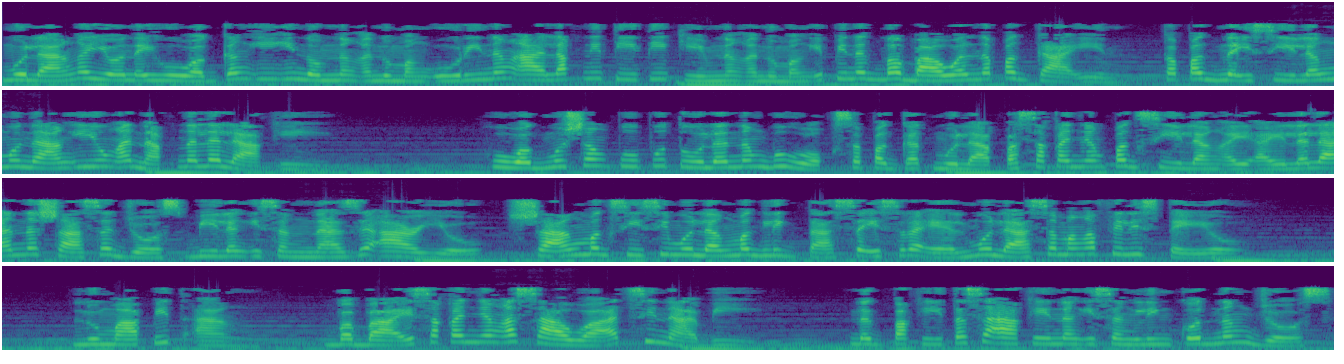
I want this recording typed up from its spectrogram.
mula ngayon ay huwag kang iinom ng anumang uri ng alak ni Titi Kim ng anumang ipinagbabawal na pagkain, kapag naisilang mo na ang iyong anak na lalaki. Huwag mo siyang puputulan ng buhok sapagkat mula pa sa kanyang pagsilang ay ay na siya sa Diyos bilang isang Nazaaryo, siya ang magsisimulang magligtas sa Israel mula sa mga Filisteo. Lumapit ang babae sa kanyang asawa at sinabi, Nagpakita sa akin ng isang lingkod ng Diyos,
